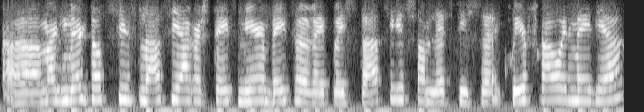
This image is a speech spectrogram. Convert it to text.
Maar ik merk dat sinds de laatste jaren er steeds meer een betere representatie is van lesbische en queer vrouwen in de media.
